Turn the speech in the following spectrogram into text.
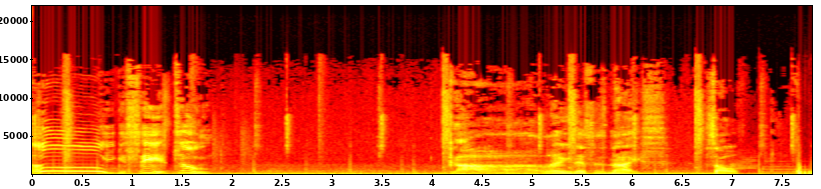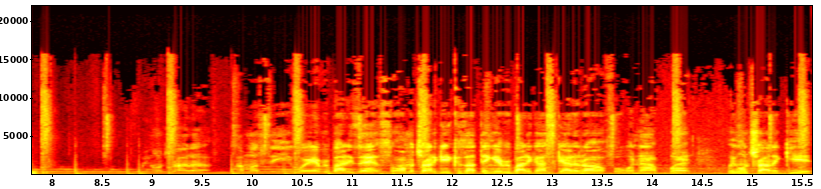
Ooh, you can see it too. golly, this is nice. So gonna try to. I'm gonna see where everybody's at. So I'm gonna try to get because I think everybody got scattered off or whatnot. But we're gonna try to get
